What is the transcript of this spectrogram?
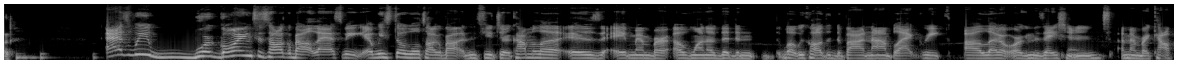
as we were going to talk about last week, and we still will talk about in the future, Kamala is a member of one of the what we call the Divine Nine Black Greek uh, letter organizations. A member of Cal-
